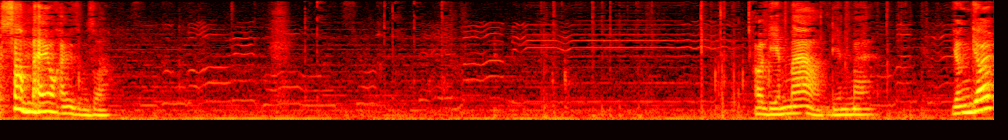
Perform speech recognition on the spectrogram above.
上麦用韩语怎么说？啊，连麦啊，连麦，연결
